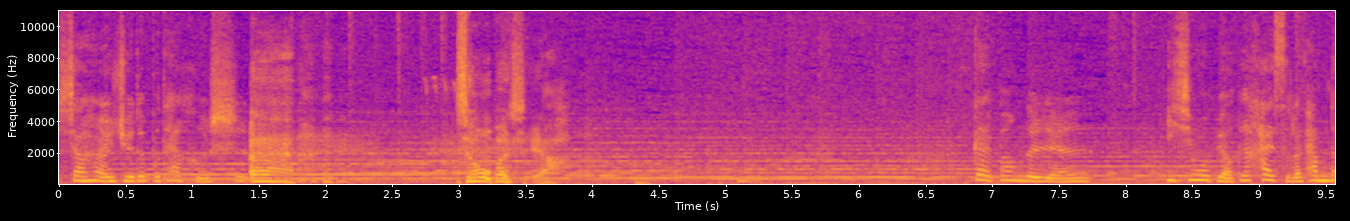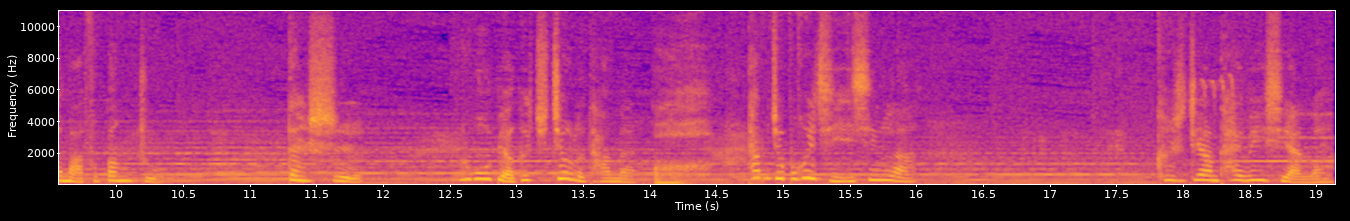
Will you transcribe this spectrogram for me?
想想又觉得不太合适。哎，想要我扮谁啊？丐帮的人已经我表哥害死了他们的马夫帮主，但是如果我表哥去救了他们，哦，他们就不会起疑心了。可是这样太危险了，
